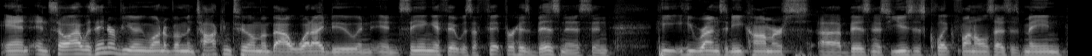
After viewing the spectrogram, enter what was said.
And, and so I was interviewing one of them and talking to him about what I do and, and seeing if it was a fit for his business. And he, he runs an e-commerce uh, business, uses ClickFunnels as his main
